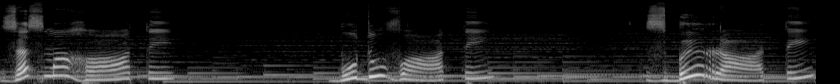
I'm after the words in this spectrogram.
засмагати, будувати, збирати,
